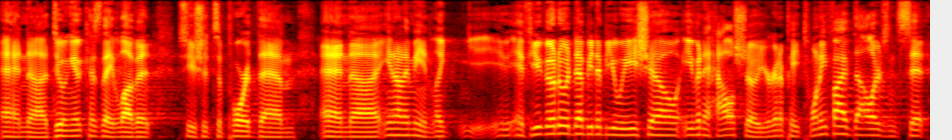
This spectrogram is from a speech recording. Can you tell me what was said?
and uh, doing it because they love it. So you should support them. And uh, you know what I mean? Like, y- if you go to a WWE show, even a house show, you're going to pay twenty five dollars and sit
